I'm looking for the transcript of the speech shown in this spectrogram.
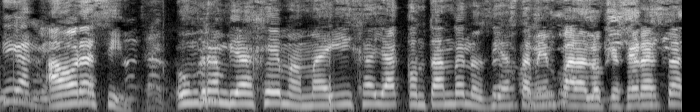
Díganme. Ahora sí, un gran viaje, mamá e hija, ya contando los días también para lo que será esta,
